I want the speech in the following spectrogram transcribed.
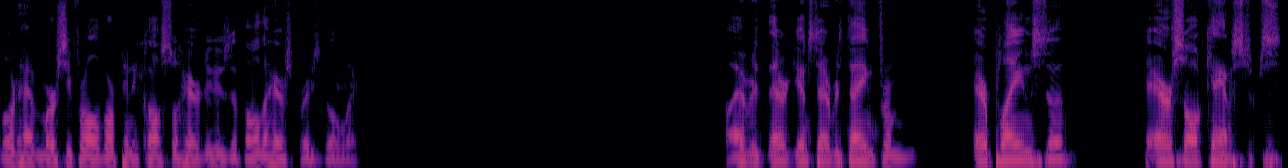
Lord have mercy for all of our Pentecostal hairdos if all the hairsprays go away. Uh, every, they're against everything from airplanes to, to aerosol canisters.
